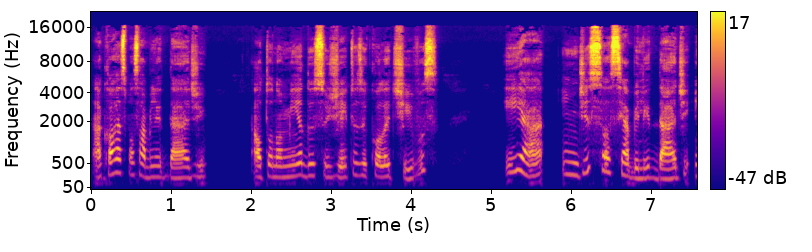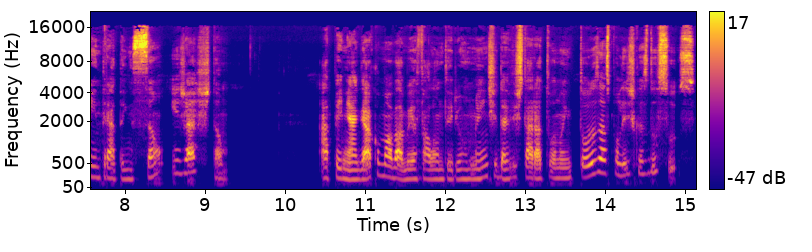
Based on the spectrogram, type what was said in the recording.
a corresponsabilidade, a autonomia dos sujeitos e coletivos e a indissociabilidade entre atenção e gestão. A PNH, como a Babia falou anteriormente, deve estar atuando em todas as políticas do SUS.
